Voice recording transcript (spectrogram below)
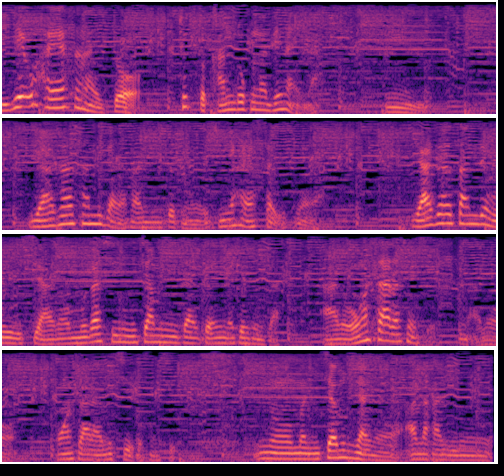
髭を生やさないと、ちょっと貫禄が出ないな。うん。矢沢さんみたいな感じにちょっとね、髭生やしたいですね。矢沢さんでもいいし、あの、昔日ハムにいた、今巨人いた、あの、小笠原選手、あの、小笠原道人選手の、まあ、日ハム時代のあんな感じに、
